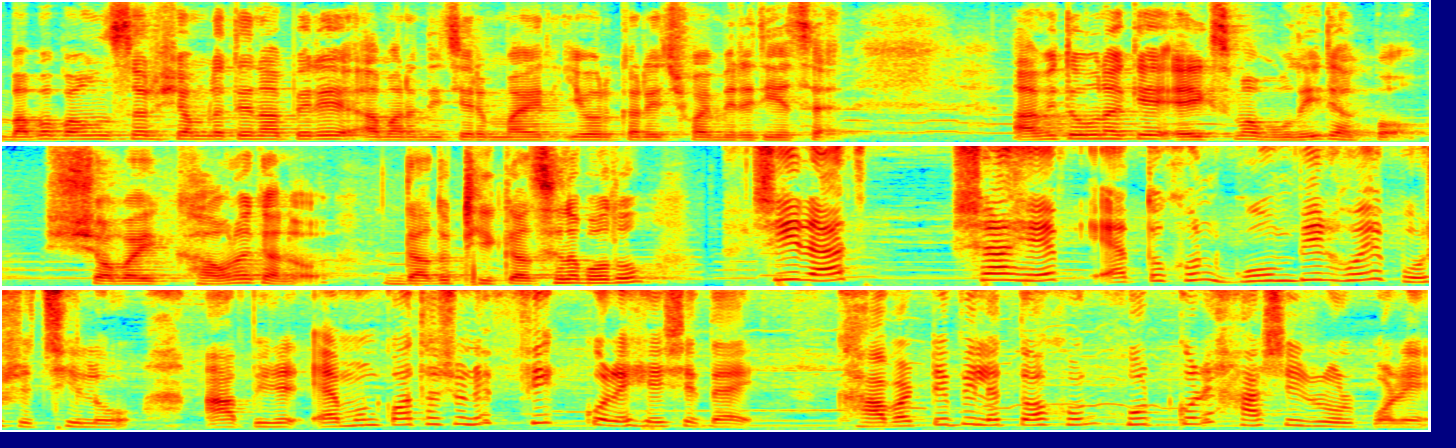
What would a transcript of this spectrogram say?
বাবা বাউন্সার সামলাতে না পেরে আমার নিজের মায়ের ইয়র্কারে ছয় মেরে দিয়েছে। আমি তো ওনাকে এক্স মা বলেই ডাকবো। সবাই খাও না কেন? দাদু ঠিক আছে না বলো? সিরাজ সাহেব এতক্ষণ গম্ভীর হয়ে বসেছিল। আবিরের এমন কথা শুনে ফিক করে হেসে দেয়। খাবার টেবিলে তখন হুট করে হাসির রোল পড়ে।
